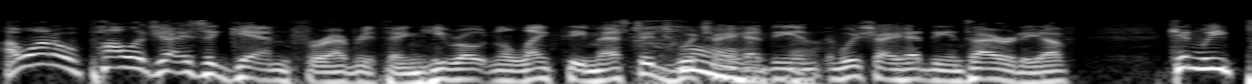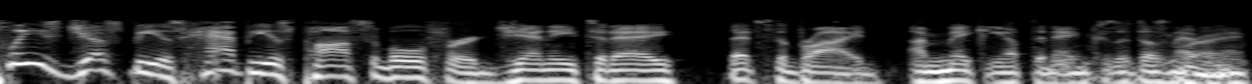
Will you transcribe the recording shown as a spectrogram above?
I want to apologize again for everything he wrote in a lengthy message, which I had the Holy wish I had the entirety of. Can we please just be as happy as possible for Jenny today? That's the bride. I'm making up the name because it doesn't have a name.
